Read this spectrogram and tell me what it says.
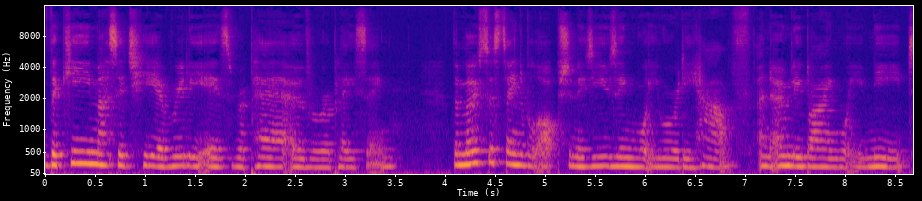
The key message here really is repair over replacing. The most sustainable option is using what you already have and only buying what you need,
